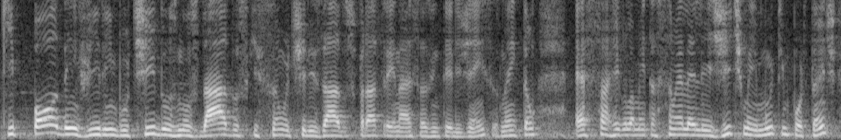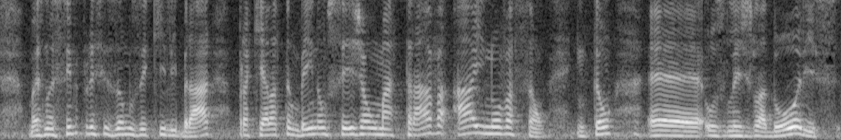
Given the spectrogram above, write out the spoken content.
que podem vir embutidos nos dados que são utilizados para treinar essas inteligências. Né? Então, essa regulamentação ela é legítima e muito importante, mas nós sempre precisamos equilibrar para que ela também não seja uma trava à inovação. Então, é, os legisladores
